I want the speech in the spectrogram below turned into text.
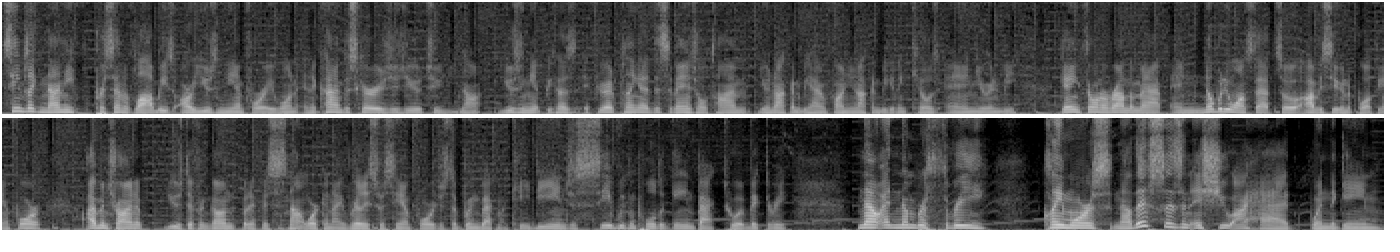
seems like 90% of lobbies are using the M4A1 and it kind of discourages you to not using it because if you're playing at a disadvantage all the time, you're not going to be having fun, you're not going to be getting kills, and you're going to be getting thrown around the map, and nobody wants that, so obviously you're going to pull out the M4. I've been trying to use different guns, but if it's just not working, I really switch the M4 just to bring back my KD and just see if we can pull the game back to a victory. Now, at number 3, Claymores. Now, this is an issue I had when the game,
